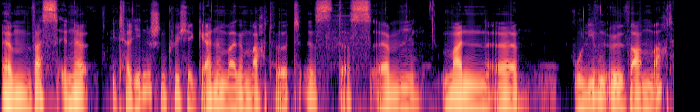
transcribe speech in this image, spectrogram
Ähm, was in der italienischen Küche gerne mal gemacht wird, ist, dass ähm, man äh, Olivenöl warm macht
